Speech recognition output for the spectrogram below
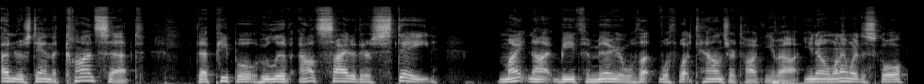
understand the concept that people who live outside of their state might not be familiar with with what towns are talking about. You know, when I went to school,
